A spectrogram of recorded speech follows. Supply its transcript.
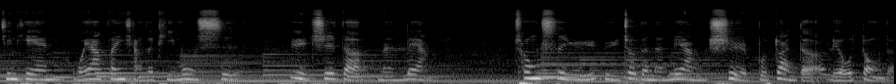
今天我要分享的题目是预知的能量。充斥于宇宙的能量是不断的流动的，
